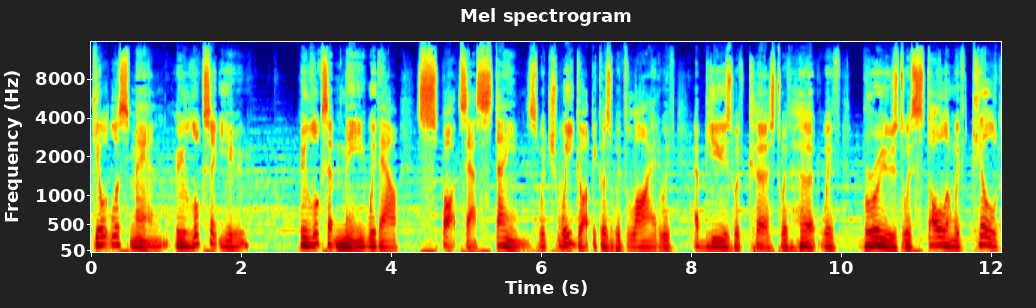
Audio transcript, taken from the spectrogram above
guiltless man who looks at you, who looks at me with our spots, our stains, which we got because we've lied, we've abused, we've cursed, we've hurt, we've bruised, we've stolen, we've killed.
